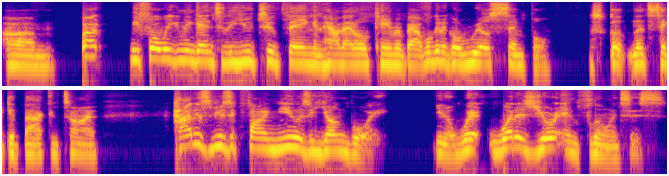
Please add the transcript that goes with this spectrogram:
Um, but before we even get into the YouTube thing and how that all came about, we're going to go real simple. Let's go, let's take it back in time. How does music find you as a young boy? You know, where, what is your influences?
